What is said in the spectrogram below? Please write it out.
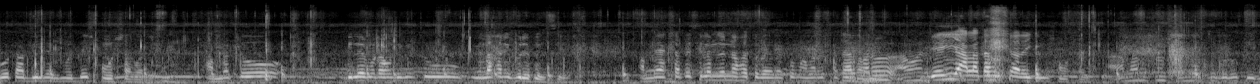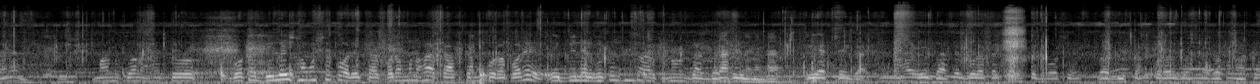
গোটা বিলের মধ্যে সমস্যা করে। আমরা তো বিলের মোটামুটি কিন্তু মেলাখানি ঘুরে ফেলছি। আমরা একসাথে ছিলাম জন্য হয়তো এরকম আমাদের সাথে তারপরেও আমার যেই আলাদা হচ্ছে আর এই কিন্তু সমস্যা হচ্ছে আমার তো সমস্যা গুলো কি জানেন? মানুষজন হয়তো গোটা বিলেই সমস্যা করে তারপরে মনে হয় কাজ কাম করার পরে এই বিলের ভিতর কিন্তু আর কোনো গাছ গাছ নেই, হ্যাঁ। এই একটাই গাছ। মনে হয় এই গাছের গোড়াটা একটু বসে বা বিশ্রাম করার জন্য যখন আসে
